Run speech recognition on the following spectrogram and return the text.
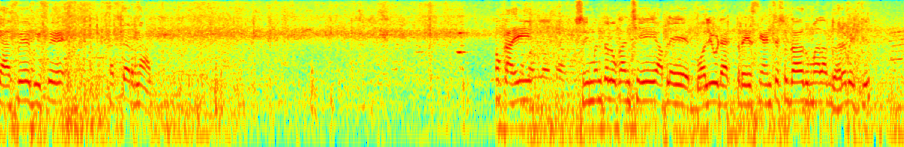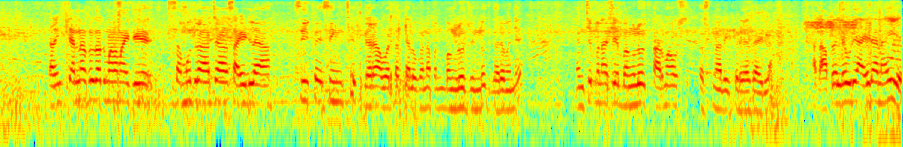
कॅफे बिफे खतरनाक. हो, काही श्रीमंत लोकांचे आपले बॉलिवूड ॲक्ट्रेस यांचे सुद्धा तुम्हाला घरं भेटतील. कारण की त्यांना सुद्धा तुम्हाला माहिती आहे समुद्राच्या साईडला सी फेसिंगचेच घरं आवडतात त्या लोकांना पण बंगलोज बिंगलोज घरं म्हणजे त्यांचे पण असे बंगलोज फार्म हाऊस असणार इकडे या साईडला आता आपल्याला एवढी आयडिया नाही आहे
